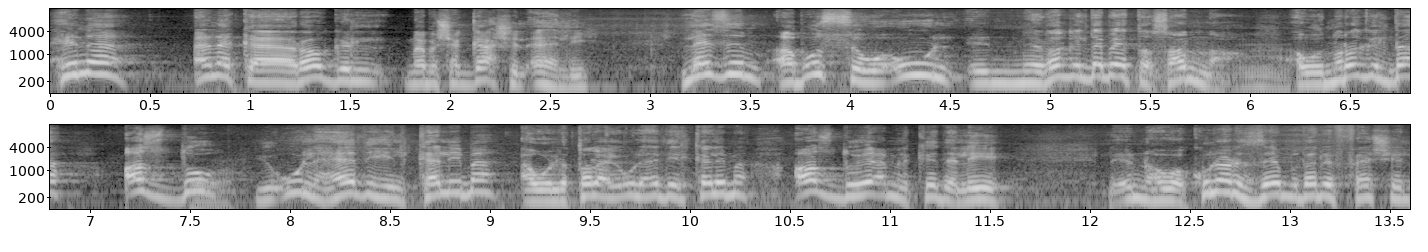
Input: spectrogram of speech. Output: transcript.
هنا أنا كراجل ما بشجعش الأهلي لازم أبص وأقول إن الراجل ده بيتصنع أو إن الراجل ده قصده يقول هذه الكلمة أو اللي طالع يقول هذه الكلمة قصده يعمل كده. ليه؟ لأن هو كولر إزاي مدرب فاشل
